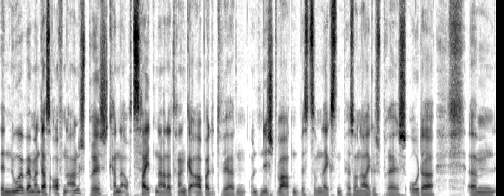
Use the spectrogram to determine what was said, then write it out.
Denn nur wenn man das offen anspricht, kann auch zeitnah daran gearbeitet werden und nicht warten bis zum nächsten Personalgespräch oder ähm,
